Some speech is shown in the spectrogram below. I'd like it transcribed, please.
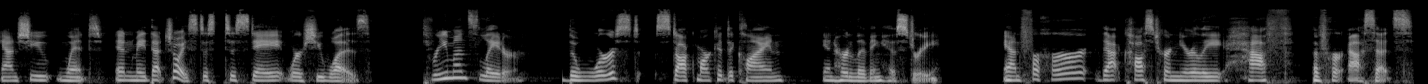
And she went and made that choice to, to stay where she was. Three months later, the worst stock market decline in her living history. And for her, that cost her nearly half of her assets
